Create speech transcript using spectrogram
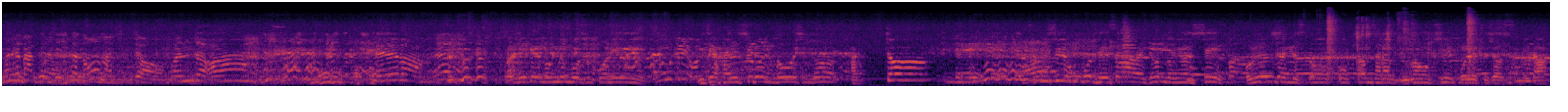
근데 막 꽂으니까 너무 맛있죠? 완전, 아. 대박. 맛있게 먹는 모습 보니 이제 한시름 넣으신 거 같죠? 상시 홍보 대사 현동현 씨 공연장에서도 꽃감 사람 유감 없이 보여주셨습니다.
